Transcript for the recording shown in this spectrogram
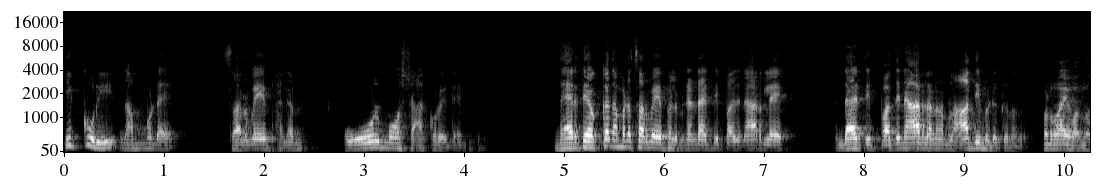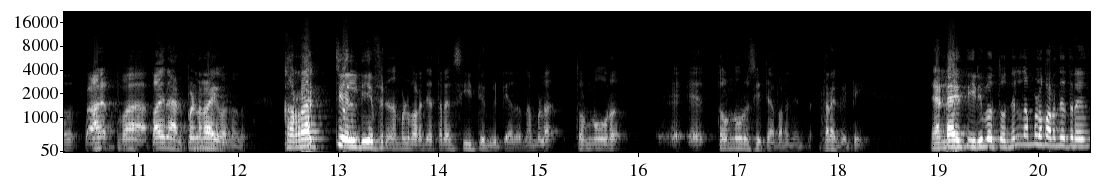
ഇക്കുറി നമ്മുടെ സർവേ ഫലം ഓൾമോസ്റ്റ് ആക്യുറേറ്റ് ആയിരിക്കും. നേരത്തെയൊക്കെ നമ്മുടെ സർവേ ഫലം രണ്ടായിരത്തി പതിനാറിലെ രണ്ടായിരത്തി പതിനാറിലാണ് നമ്മൾ ആദ്യം എടുക്കുന്നത്. പിണറായി വന്നത്. പതിനാറ് പിണറായി വന്നത്. കറക്റ്റ് എൽ ഡി എഫിന് നമ്മൾ പറഞ്ഞ അത്രയും സീറ്റും കിട്ടിയത് നമ്മൾ തൊണ്ണൂറ് തൊണ്ണൂറ് സീറ്റാണ് പറഞ്ഞത്. ഇത്രയും കിട്ടി. രണ്ടായിരത്തി ഇരുപത്തൊന്നിൽ നമ്മൾ പറഞ്ഞത്രയും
